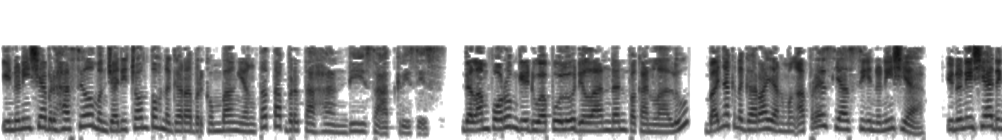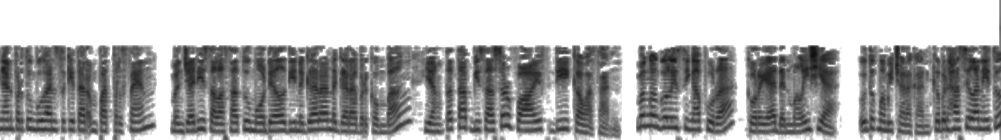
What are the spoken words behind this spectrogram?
Indonesia berhasil menjadi contoh negara berkembang yang tetap bertahan di saat krisis. Dalam forum G20 di London pekan lalu, banyak negara yang mengapresiasi Indonesia. Indonesia dengan pertumbuhan sekitar 4 persen menjadi salah satu model di negara-negara berkembang yang tetap bisa survive di kawasan. Mengungguli Singapura, Korea, dan Malaysia. Untuk membicarakan keberhasilan itu,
